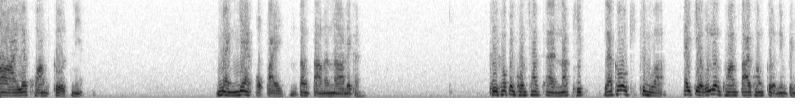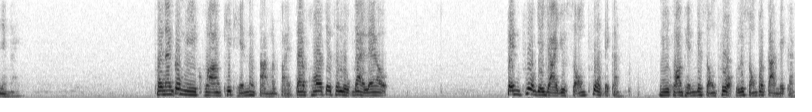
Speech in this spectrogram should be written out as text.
ตายและความเกิดเนี่ยแบ่งแยกออกไปต่าง ๆ นานาด้วยกัน คือเขาเป็นคนชักแอนนักคิด และเขาก็คิดขึ้นว่า ไอ้เกี่ยวกับเรื่องความตายความเกิดนี่เป็นยังไง เพราะนั้นก็มีความคิดเห็นต่าง ๆ กันไป แต่พอจะสรุปได้แล้ว เป็นพวกใหญ่ๆอยู่สองพวกด้วยกัน มีความเห็นเป็นสองพวกหรือสองประการด้วยกัน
